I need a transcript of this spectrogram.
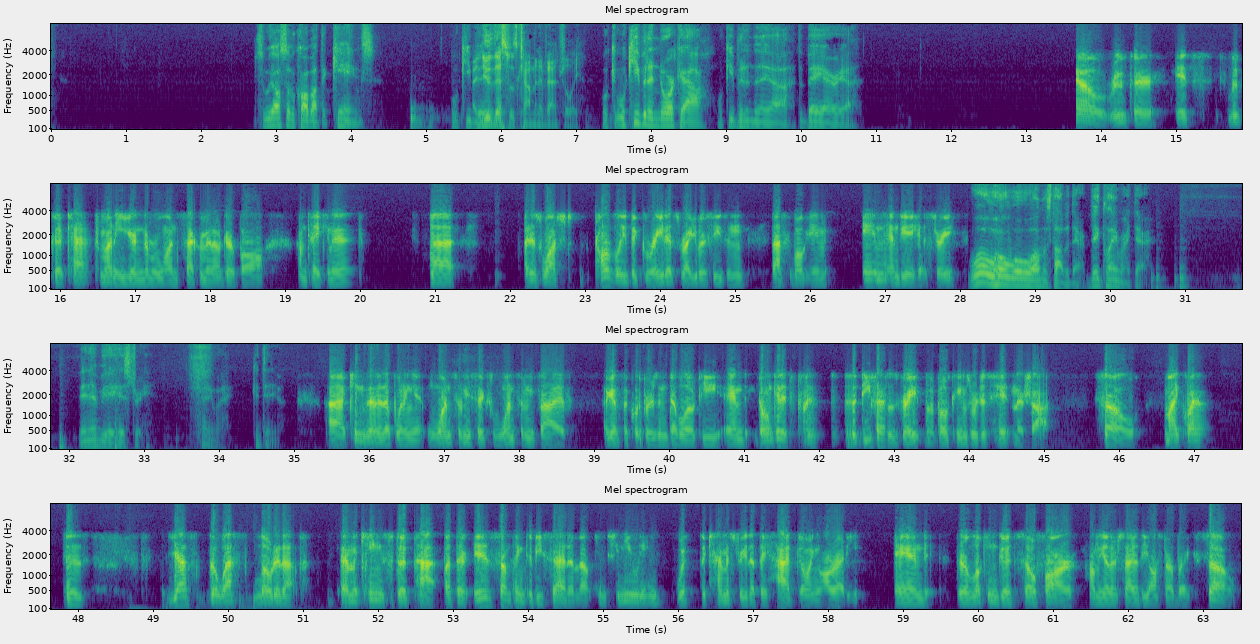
So we also have a call about the Kings. We'll keep I it knew in- this was coming eventually. We'll, we'll keep it in NorCal. We'll keep it in the uh, the Bay Area. No, Ruther, it's Luca Cash Money, your number one Sacramento dirtball. I'm taking it. Uh, I just watched probably the greatest regular season basketball game in NBA history. Whoa, whoa, whoa, whoa! I'm gonna stop it there. Big claim right there. In NBA history. Anyway, continue. Uh, Kings ended up winning it 176 175 against the Clippers in double OT. And don't get it twisted, the defense was great, but both teams were just hitting their shot. So, my question is yes, the West loaded up and the Kings stood pat, but there is something to be said about continuing with the chemistry that they had going already. And they're looking good so far on the other side of the All Star break. So,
